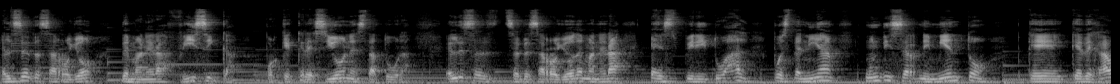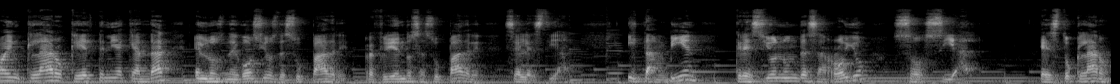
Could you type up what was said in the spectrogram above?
Él se desarrolló de manera física, porque creció en estatura. Él se, desarrolló de manera espiritual, pues tenía un discernimiento que, que, dejaba en claro que él tenía que andar en los negocios de su Padre, refiriéndose a su Padre celestial. Y también creció en un desarrollo social. Esto claro,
